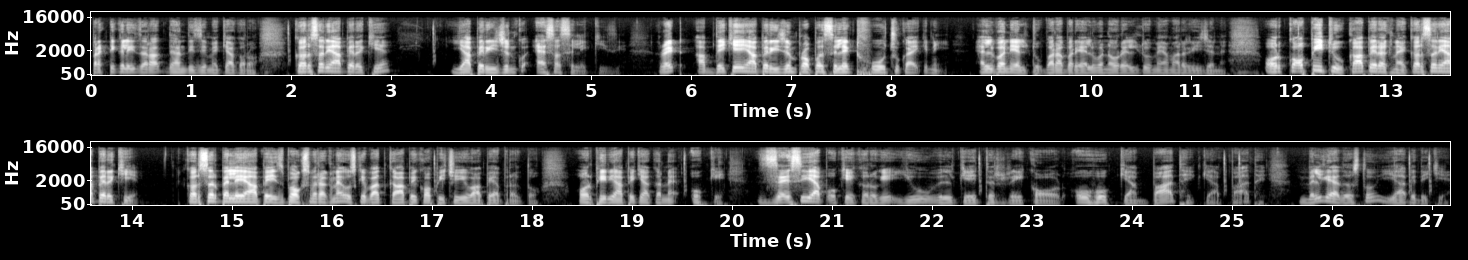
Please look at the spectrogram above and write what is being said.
प्रैक्टिकली ज़रा ध्यान दीजिए मैं क्या कर रहा हूँ. कर्सर यहाँ पे रखिए. यहाँ पे रीजन को ऐसा सिलेक्ट कीजिए. राइट आप देखिए यहाँ पे रीजन प्रॉपर सिलेक्ट हो चुका है कि नहीं? एल वन एल टू बराबर एल वन और एल टू में हमारा रीजन है. और कॉपी टू कहाँ पे रखना है? कर्सर यहाँ पे रखिए. कर्सर पहले यहाँ पे इस बॉक्स में रखना है, उसके बाद कहाँ पे कॉपी चाहिए वहाँ पे आप रख दो। और फिर यहाँ पे क्या करना है? ओके जैसे ही आप ओके करोगे यू विल गेट रिकॉर्ड ओहो, क्या बात है, क्या बात है। मिल गया दोस्तों, यहाँ पे देखिए।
